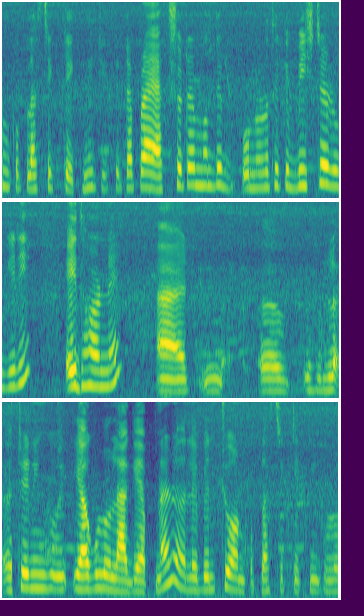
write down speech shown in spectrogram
অনকোপ্লাস্টিক টেকনিক এটা প্রায় একশোটার মধ্যে পনেরো থেকে বিশটা রুগীরই এই ধরনের ট্রেনিং ইয়াগুলো লাগে আপনার। লেভেল টু অনকোপ্লাস্টিক টেকনিকগুলো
